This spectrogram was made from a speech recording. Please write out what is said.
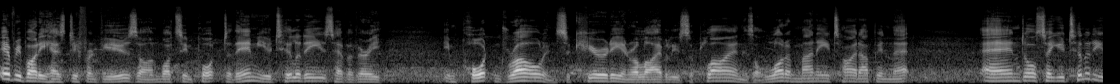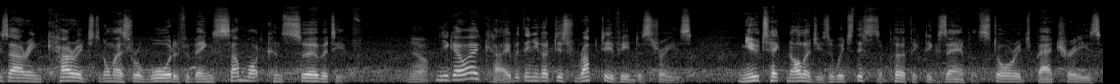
everybody has different views on what's important to them. Utilities have a very important role in security and reliability of supply, and there's a lot of money tied up in that. And also, utilities are encouraged and almost rewarded for being somewhat conservative. Yeah. And you go, okay, but then you've got disruptive industries, new technologies, of which this is a perfect example storage, batteries,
